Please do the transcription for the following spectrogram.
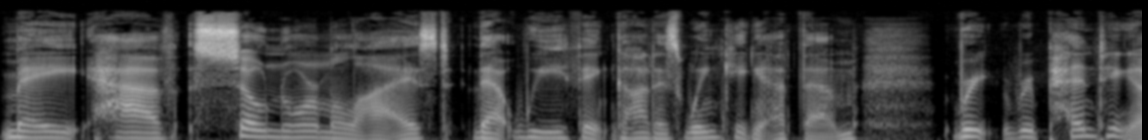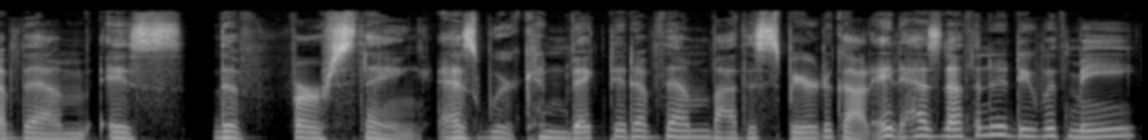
may have so normalized that we think God is winking at them, re- repenting of them is the first thing as we're convicted of them by the Spirit of God. It has nothing to do with me,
